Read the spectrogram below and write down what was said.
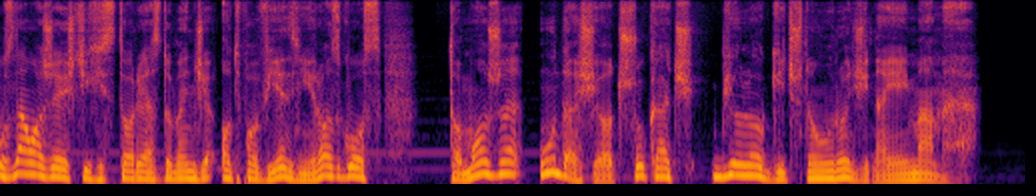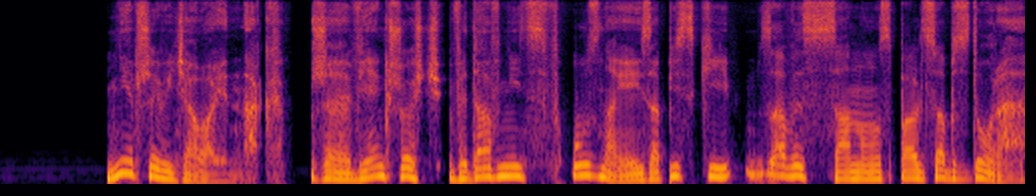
Uznała, że jeśli historia zdobędzie odpowiedni rozgłos, to może uda się odszukać biologiczną rodzinę jej mamy. Nie przewidziała jednak, że większość wydawnictw uzna jej zapiski za wyssaną z palca bzdurę.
